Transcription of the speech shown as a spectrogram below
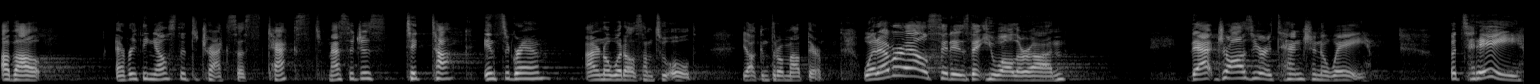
about everything else that detracts us text, messages, TikTok, Instagram. I don't know what else, I'm too old. Y'all can throw them out there. Whatever else it is that you all are on, that draws your attention away. But today,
